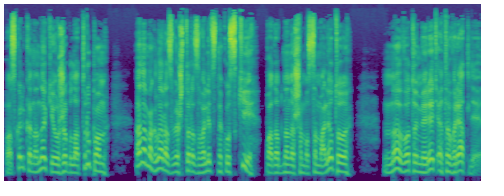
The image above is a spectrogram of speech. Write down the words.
поскольку Наноки уже была трупом, она могла разве что развалиться на куски, подобно нашему самолету, но вот умереть это вряд ли.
